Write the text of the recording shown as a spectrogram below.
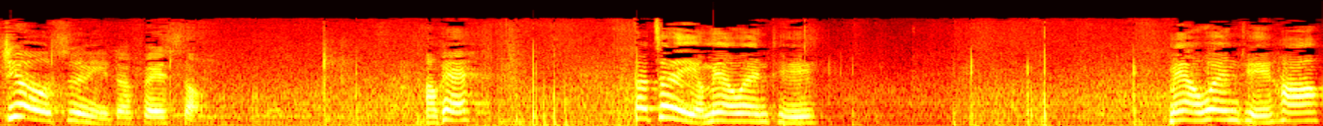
就是你的 facial，OK？到这里有没有问题？没有问题哈，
